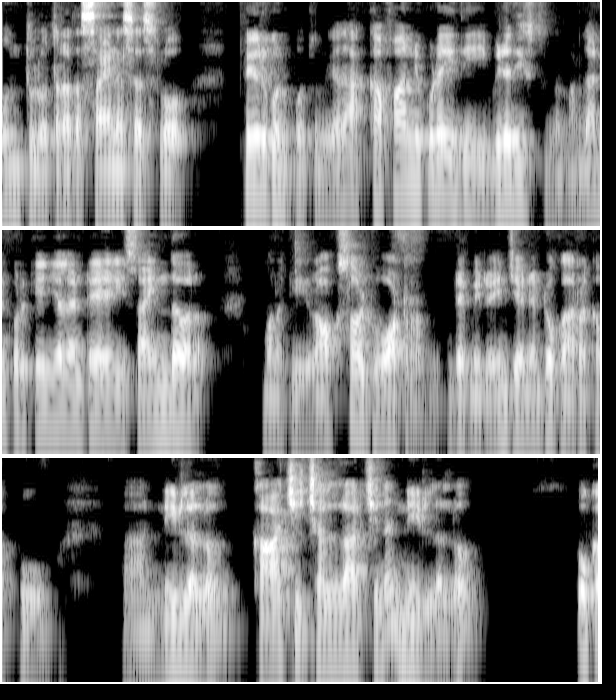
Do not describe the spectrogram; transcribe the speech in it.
గొంతులో తర్వాత సైనసెస్లో పేరుకొని పోతుంది కదా ఆ కఫాన్ని కూడా ఇది విడదీస్తుంది అనమాట దాని కొరకు ఏం చేయాలంటే ఈ సైంధవ మనకి రాక్ సాల్ట్ వాటర్ అంటే మీరు ఏం చేయాలంటే ఒక అరకప్పు నీళ్ళలో కాచి చల్లార్చిన నీళ్ళలో ఒక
